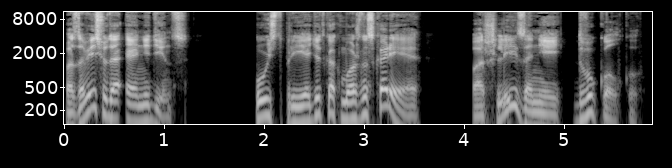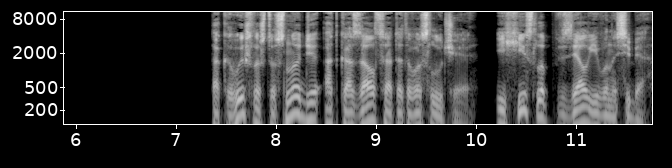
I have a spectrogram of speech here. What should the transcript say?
Позови сюда Энни Динс. Пусть приедет как можно скорее. Пошли за ней двуколку». Так и вышло, что Снодди отказался от этого случая, и Хислоп взял его на себя.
